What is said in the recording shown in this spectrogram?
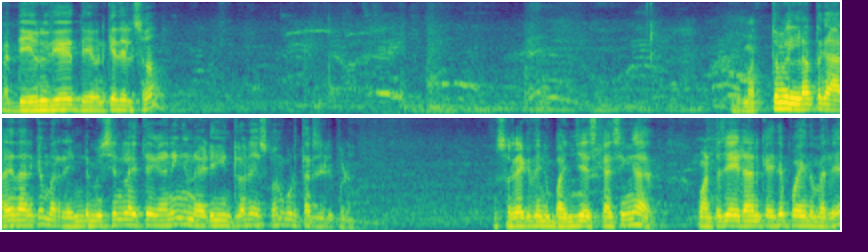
అది దేవునిదే దేవునికే తెలుసు. అది మొత్తం ఇల్లంతా గారేదానికే మరి రెండు మిషన్లు అయితే కానీ ఇంక నడి ఇంట్లోనే వేసుకొని కుడతారు చెడు ఇప్పుడు. సురేఖ దీన్ని బంద్ చేసి కాసి ఇంకా వంట చేయడానికి అయితే పోయింది మరి.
